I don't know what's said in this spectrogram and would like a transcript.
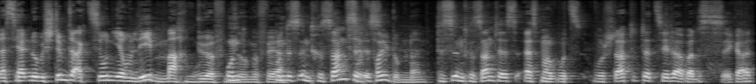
dass sie halt nur bestimmte Aktionen in ihrem Leben machen dürfen, Und, so ungefähr. und das Interessante ist ja ist, voll dumm dann. Das Interessante ist erstmal, wo, wo startet der Zähler, aber das ist egal.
